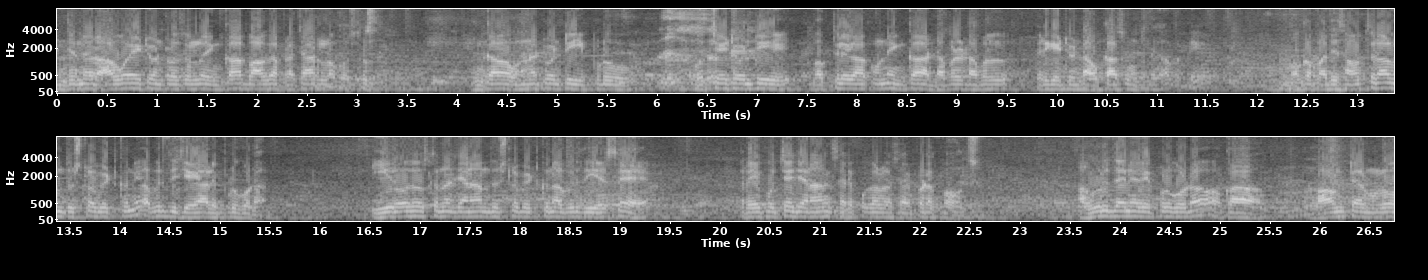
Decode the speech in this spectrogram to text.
ఎందుకంటే రాబోయేటువంటి రోజుల్లో ఇంకా బాగా ప్రచారంలోకి వస్తుంది. ఇంకా ఉన్నటువంటి ఇప్పుడు వచ్చేటువంటి భక్తులే కాకుండా ఇంకా డబల్ డబల్ పెరిగేటువంటి అవకాశం ఉంటుంది కాబట్టి ఒక పది సంవత్సరాలను దృష్టిలో పెట్టుకుని అభివృద్ధి చేయాలి ఇప్పుడు కూడా. ఈ రోజు వస్తున్న జనాన్ని దృష్టిలో పెట్టుకుని అభివృద్ధి చేస్తే రేపు వచ్చే జనానికి సరిపడ సరిపడకపోవచ్చు. అభివృద్ధి అనేది ఎప్పుడు కూడా ఒక లాంగ్ టర్మ్లో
